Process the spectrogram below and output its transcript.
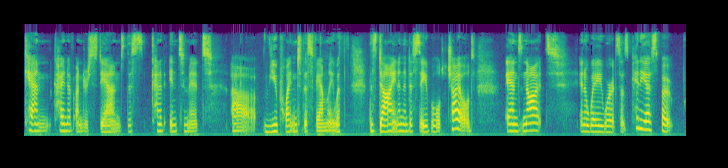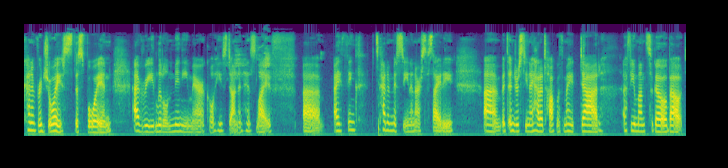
can kind of understand this kind of intimate uh, viewpoint into this family with this dying and then disabled child, and not in a way where it says piteous, but kind of rejoice this boy and every little mini miracle he's done in his life. Uh, I think it's kind of missing in our society. Um, it's interesting. I had a talk with my dad a few months ago about,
